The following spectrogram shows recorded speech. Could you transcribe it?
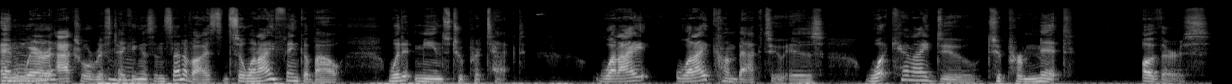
and where mm-hmm. actual risk taking mm-hmm. is incentivized. And so when I think about what it means to protect, what I what I come back to is what can I do to permit others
